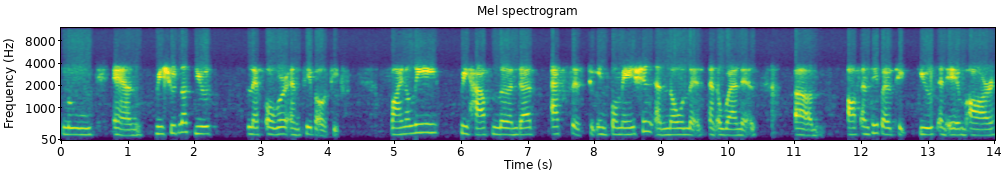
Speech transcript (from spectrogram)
flu, and we should not use leftover antibiotics. Finally, we have learned that access to information and knowledge and awareness um, of antibiotic use and AMR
